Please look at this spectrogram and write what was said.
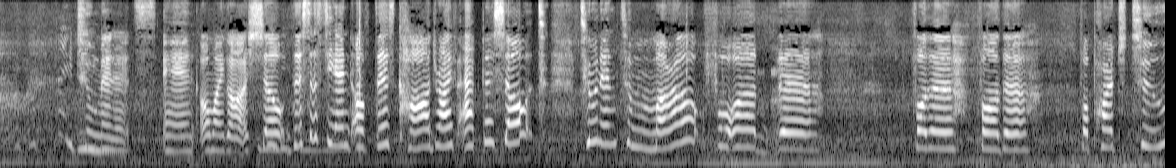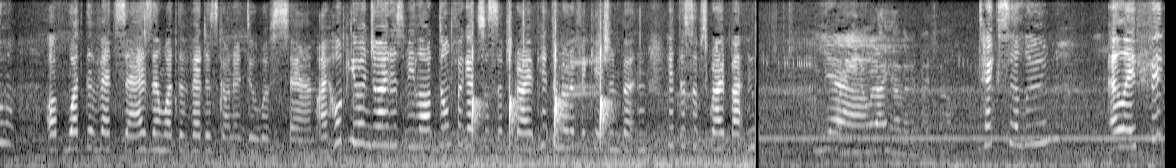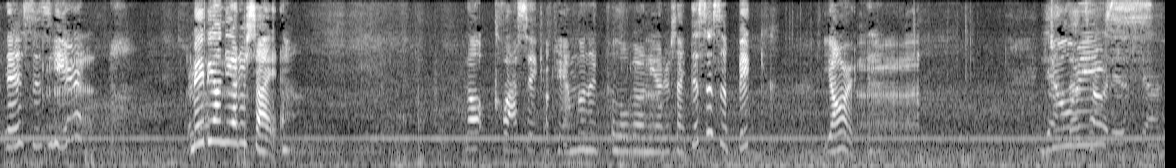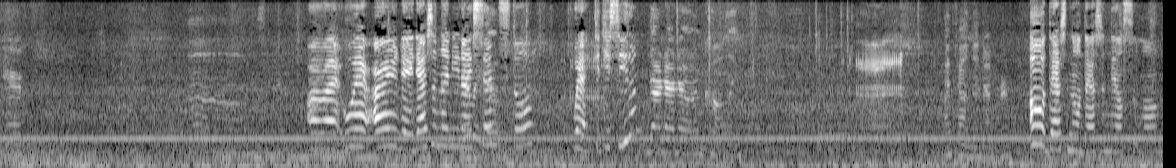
two minutes. And oh my gosh, so this is the end of this car drive episode. Tune in tomorrow for the for the for the for part two of what the vet says and what the vet is gonna do with Sam. I hope you enjoy this vlog. Don't forget to subscribe, hit the notification button, hit the subscribe button. Yeah. You know what? I have it in my phone. Tech Saloon, LA Fitness is here. Maybe on the other side. No, classic. Okay, I'm gonna pull over on the other side. This is a big yard. Uh, yeah, that's how it is down here. Alright, where are they? There's a 99 cent go. store. Where? Did you see them? No, no, no. I'm calling. Uh. I found the number. Oh, there's no, there's a nail salon.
